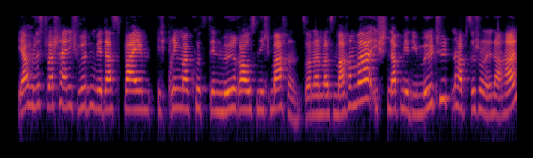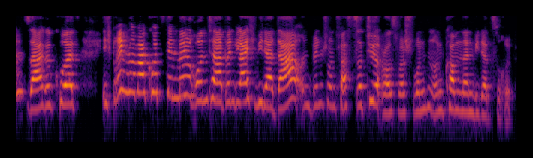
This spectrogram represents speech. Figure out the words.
Ja, höchstwahrscheinlich würden wir das beim Ich bring mal kurz den Müll raus nicht machen, sondern was machen wir? Ich schnapp mir die Mülltüten, hab sie schon in der Hand, sage kurz, ich bring nur mal kurz den Müll runter, bin gleich wieder da und bin schon fast zur Tür raus verschwunden und komme dann wieder zurück.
